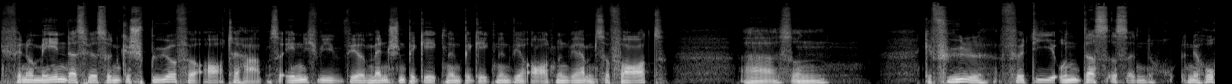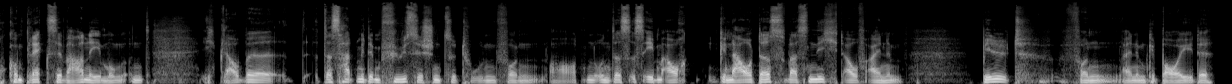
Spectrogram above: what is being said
Phänomen, dass wir so ein Gespür für Orte haben. So ähnlich wie wir Menschen begegnen, begegnen wir Orten und wir haben sofort äh, so ein Gefühl für die und das ist ein, eine hochkomplexe Wahrnehmung und ich glaube, das hat mit dem Physischen zu tun von Orten und das ist eben auch genau das, was nicht auf einem Bild von einem Gebäude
